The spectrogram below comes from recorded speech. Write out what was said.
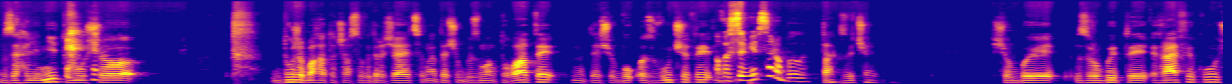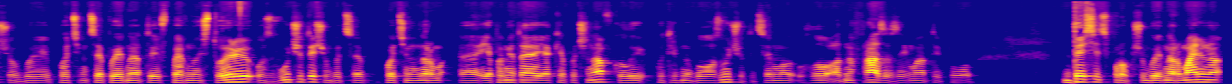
Взагалі ні, тому що дуже багато часу витрачається на те, щоб змонтувати, на те, щоб озвучити. А ви самі все робили? Так, звичайно. Щоб зробити графіку, щоб потім це поєднати в певну історію, озвучити, щоб це потім норм... Е, Я пам'ятаю, як я починав, коли потрібно було озвучити, це могло одна фраза займати по 10 спроб, щоб нормально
